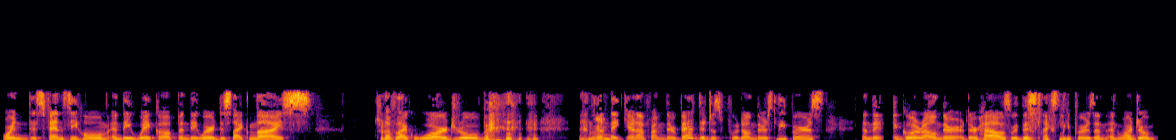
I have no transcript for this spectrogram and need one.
or in this fancy home and they wake up and they wear this like nice sort of like wardrobe And yeah. when they get up from their bed, they just put on their sleepers and they go around their, their house with this like sleepers and, and wardrobe.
